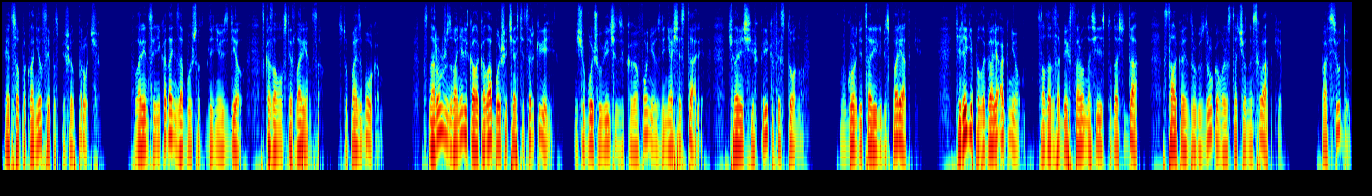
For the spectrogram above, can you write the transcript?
Эдсо поклонился и поспешил прочь. Флоренция никогда не забудет, что ты для нее сделал, сказал он вслед Лоренцо. Ступай с Богом. Снаружи звонили колокола большей части церквей. еще больше увеличилась какофонию звенящей стали, человеческих криков и стонов. В городе царили беспорядки. Телеги полагали огнем. Солдаты с обеих сторон носились туда-сюда, сталкиваясь друг с другом в ожесточенной схватке. Повсюду,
